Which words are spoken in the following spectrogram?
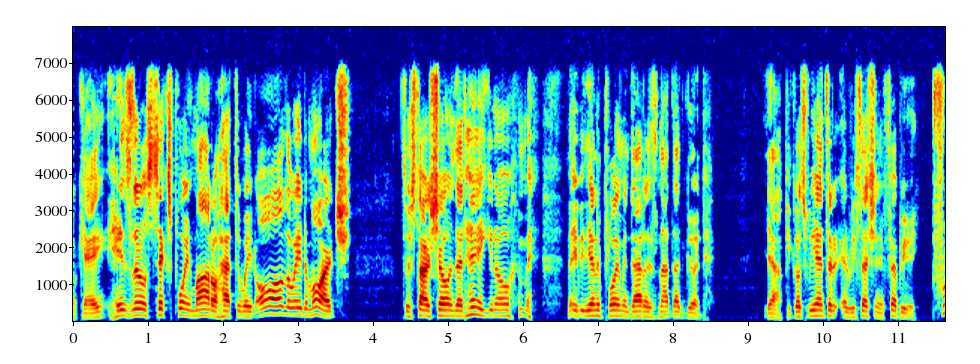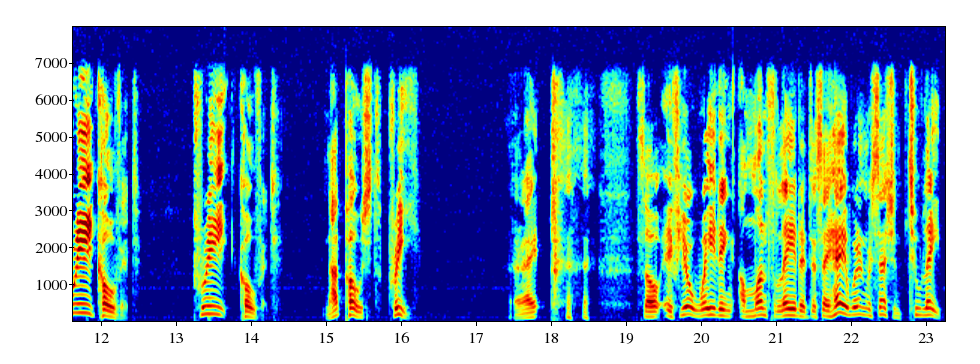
Okay, his little six-point model had to wait all the way to March to start showing that hey, you know, maybe the unemployment data is not that good. Yeah, because we entered a recession in February, pre-COVID, pre-COVID, not post, pre. All right. so if you're waiting a month later to say, hey, we're in recession, too late.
